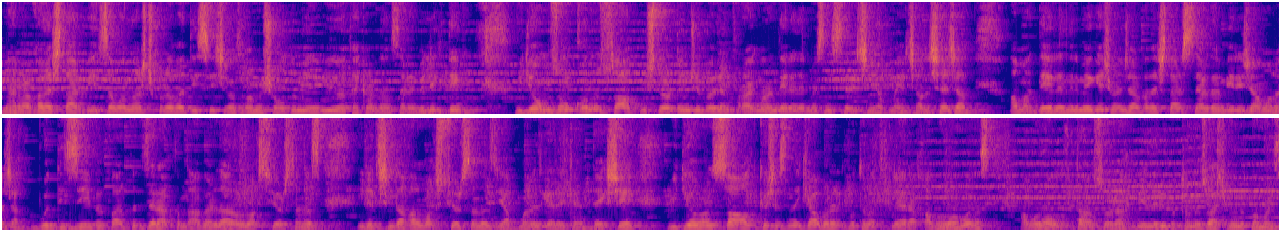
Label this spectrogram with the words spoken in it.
Merhaba arkadaşlar, bir zamanlar Çukurova dizisi için hazırlamış olduğum yeni videoda tekrardan sizlerle birlikteyim. Videomuzun konusu 64. bölüm fragman değerlendirmesini sizler için yapmaya çalışacağım. Ama değerlendirmeye geçmeden önce arkadaşlar sizlerden bir ricam olacak. Bu dizi ve farklı diziler hakkında haberdar olmak istiyorsanız, iletişimde kalmak istiyorsanız yapmanız gereken tek şey videonun sağ alt köşesindeki abonelik butonuna tıklayarak abone olmanız. Abone olduktan sonra bildiri butonunuzu açmayı unutmamanız.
